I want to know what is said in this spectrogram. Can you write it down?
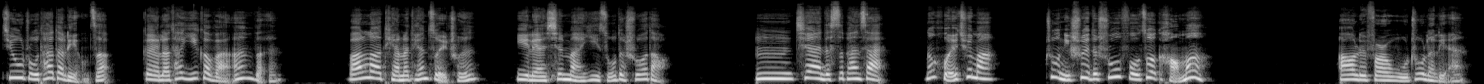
揪住他的领子，给了他一个晚安吻，完了舔了舔嘴唇，一脸心满意足的说道：“嗯，亲爱的斯潘塞，能回去吗？祝你睡得舒服，做个好梦。”奥利弗捂住了脸，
